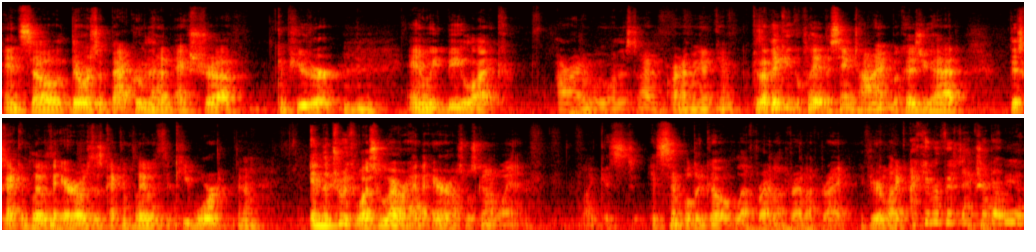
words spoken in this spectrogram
and so there was a back room that had an extra computer, and we'd be like, "All right, I'm gonna go in this time. All right, I'm Anakin," because I think you could play at the same time because you had this guy can play with the arrows, this guy can play with the keyboard. Yeah. And the truth was, whoever had the arrows was gonna win. Like it's it's simple to go left, right, left, right, left, right. If you're like, I can reverse X or W.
